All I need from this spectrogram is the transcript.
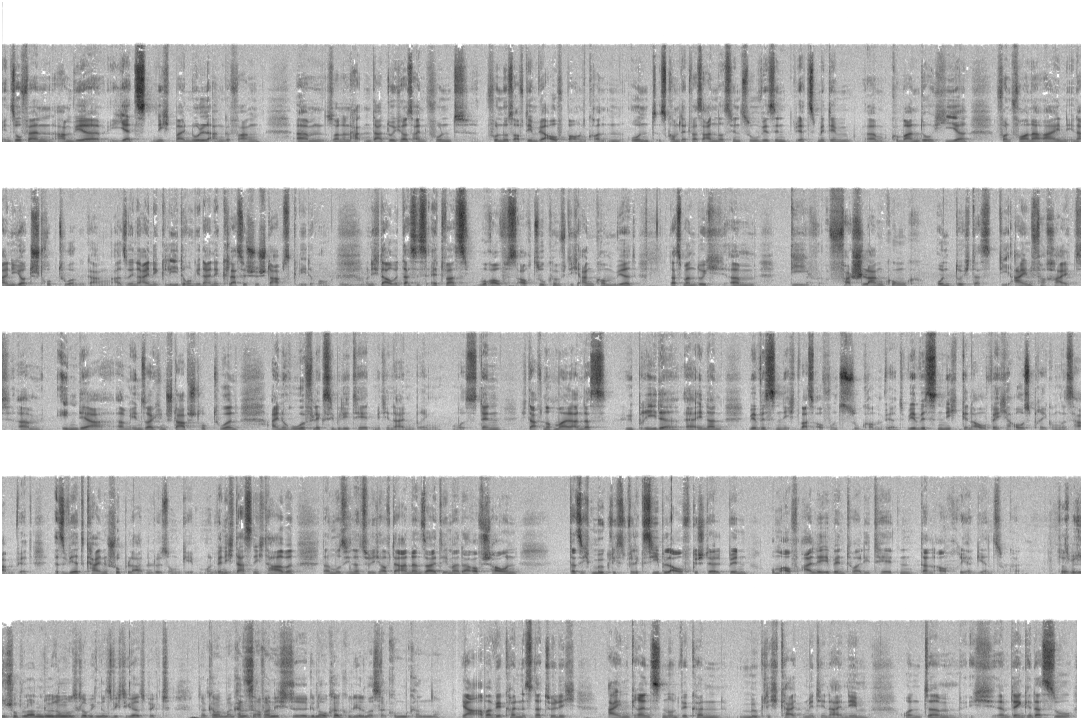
Insofern haben wir jetzt nicht bei Null angefangen, ähm, sondern hatten da durchaus einen Fund Fundus, auf dem wir aufbauen konnten. Und es kommt etwas anderes hinzu. Wir sind jetzt mit dem ähm, Kommando hier von vornherein in eine J-Struktur gegangen, also in eine Gliederung, in eine klassische Stabsgliederung. Mhm. Und ich glaube, das ist etwas, worauf es auch zukünftig ankommen wird, dass man durch ähm, die Verschlankung und durch das, die Einfachheit ähm, in, der, ähm, in solchen Stabsstrukturen eine hohe Flexibilität mit hineinbringen muss. Denn ich darf nochmal an das Hybride erinnern. Wir wissen nicht, was auf uns zukommen wird. Wir wissen nicht genau, welche Ausprägung es haben wird. Es wird keine Schubladenlösung geben. Und wenn ich das nicht habe, dann muss ich natürlich auf der anderen Seite immer darauf schauen, dass ich möglichst flexibel aufgestellt bin, um auf alle Eventualitäten dann auch reagieren zu können. Das mit den Schubladenlösungen ist, glaube ich, ein ganz wichtiger Aspekt. Da kann man, man kann es einfach nicht äh, genau kalkulieren, was da kommen kann. Ne? Ja, aber wir können es natürlich eingrenzen und wir können Möglichkeiten mit hineinnehmen. Und ähm, ich äh, denke, dass so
